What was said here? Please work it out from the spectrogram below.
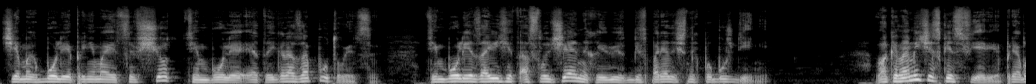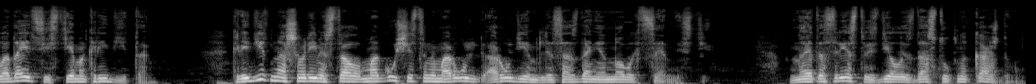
Чем их более принимается в счет, тем более эта игра запутывается, тем более зависит от случайных и беспорядочных побуждений. В экономической сфере преобладает система кредита. Кредит в наше время стал могущественным орудием для создания новых ценностей. Но это средство сделалось доступно каждому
